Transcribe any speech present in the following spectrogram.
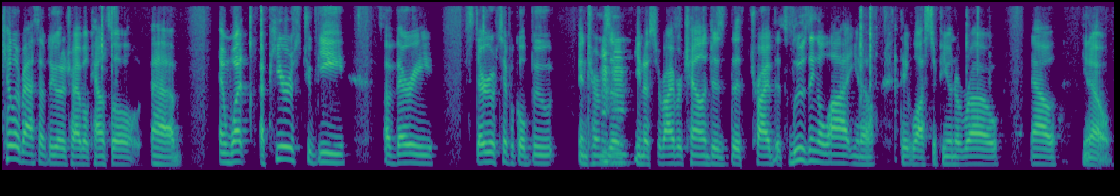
Killer Bass have to go to tribal council. Um, and what appears to be a very stereotypical boot in terms mm-hmm. of you know survivor challenges the tribe that's losing a lot you know they've lost a few in a row now you know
